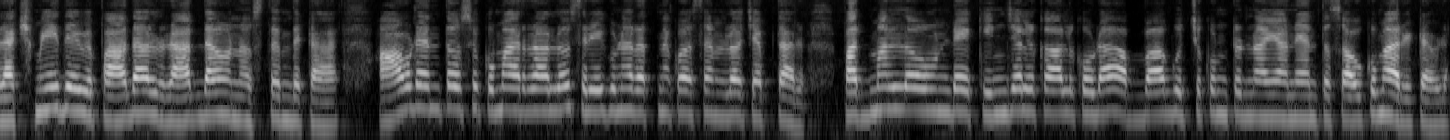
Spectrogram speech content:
లక్ష్మీదేవి పాదాలు రాద్దామని వస్తుందట. ఆవిడెంతో సుకుమారరావు శ్రీగుణరత్న కోశంలో చెప్తారు. పద్మంలో ఉండే కింజల్ కాలు కూడా అబ్బా గుచ్చుకుంటున్నాయి అనేంత సౌకుమారిట ఆవిడ.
